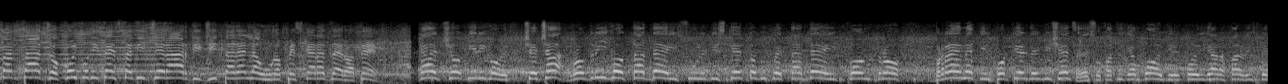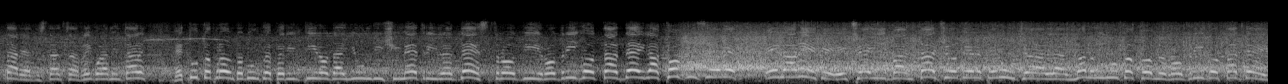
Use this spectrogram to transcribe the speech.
vantaggio, colpo di testa di Gerardi, Gittadella 1, Pescara 0, a te. Calcio di rigore c'è già Rodrigo Taddei sul dischetto dunque Taddei contro Bremet il portiere del Vicenza adesso fatica un po' il direttore di gara a fare rispettare a distanza regolamentare è tutto pronto dunque per il tiro dagli 11 metri il destro di Rodrigo Taddei la conclusione e la rete e c'è il vantaggio del Perugia al nono minuto con Rodrigo Taddei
